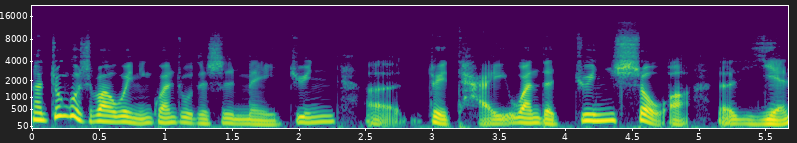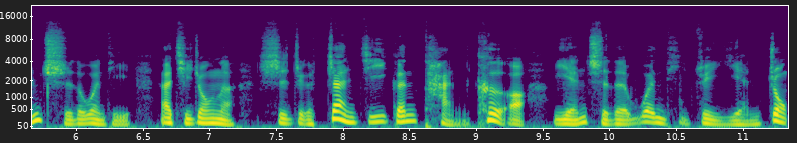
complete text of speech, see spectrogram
那中国时报为您关注的是美军呃对台湾的军售啊，呃延迟的问题。那其中呢是这个战机跟坦克啊延迟的问题最严重。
